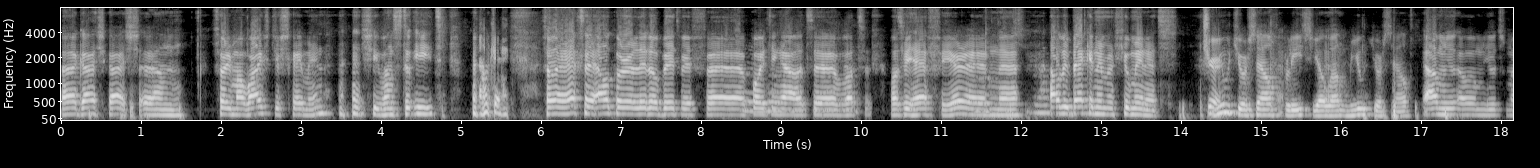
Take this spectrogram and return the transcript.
Uh, guys, guys, um, sorry, my wife just came in. she wants to eat. Okay. so I have to help her a little bit with uh, pointing out uh, what what we have here, and uh, I'll be back in a few minutes. Sure. Mute yourself, please, Johan. Mute yourself. I'll mute, I'll mute my.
